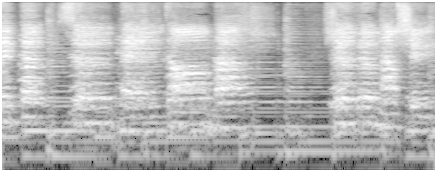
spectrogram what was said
les peuples se mettent en marche. Je veux marcher.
